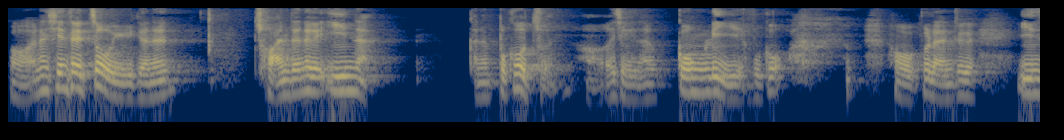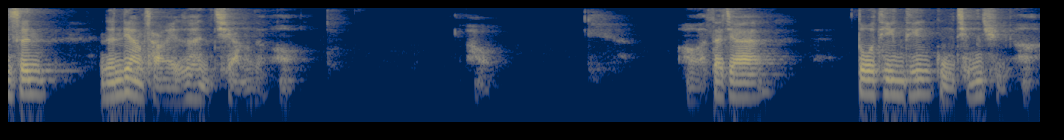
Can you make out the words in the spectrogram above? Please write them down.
哦，那现在咒语可能传的那个音呢，可能不够准啊，而且呢，功力也不够。哦，不然这个音声能量场也是很强的哦。好，好，大家多听听古琴曲啊。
